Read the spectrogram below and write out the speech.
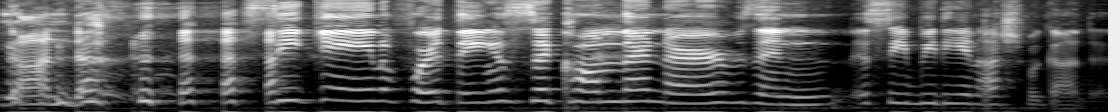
ashwagandha. seeking for things to calm their nerves and CBD and ashwagandha.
